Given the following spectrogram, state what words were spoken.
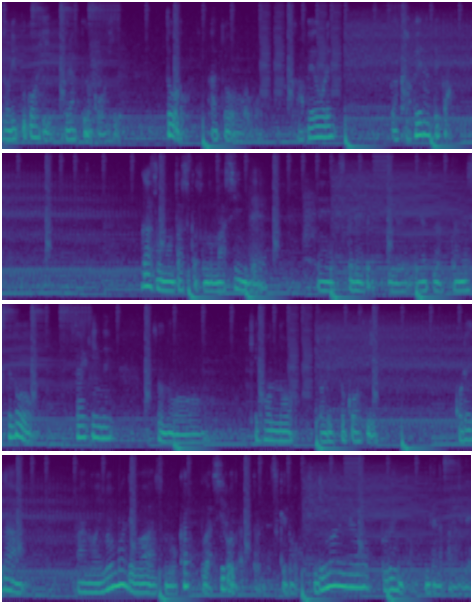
ドリップコーヒーブラックのコーヒーとあとカフェオレカフェラテか。がその確かそのマシンで、えー、作れるっていうやつだったんですけど最近ねその基本のドリップコーヒー。これがあの今まではそのカップは白だったんですけどキリマンジャロブレンドみたいな感じで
